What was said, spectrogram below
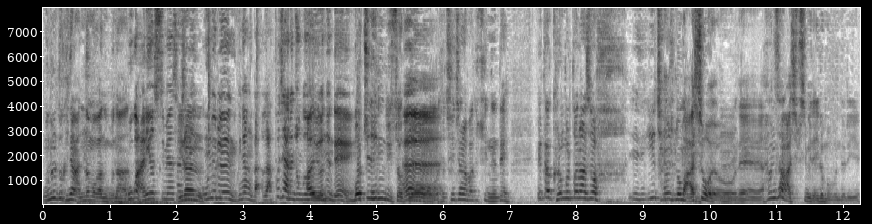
오늘도 그냥 안 넘어가는구나. 그거 아니었으면 사실 이런- 오늘은 그냥 나, 쁘지 않은 정도였는데 멋진 헤딩도 있었고 네. 그래서 칭찬을 받을 수 있는데 일단 그런 걸 떠나서 하, 이, 이 장현수 너무 아쉬워요. 음. 네, 항상 아쉽습니다 이런 부분들이.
